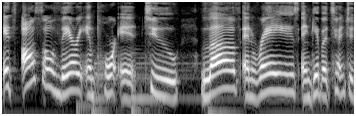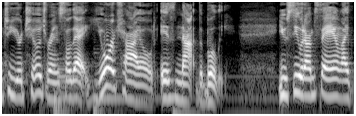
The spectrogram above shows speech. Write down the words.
it's also very important to love and raise and give attention to your children so that your child is not the bully. You see what I'm saying? Like,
